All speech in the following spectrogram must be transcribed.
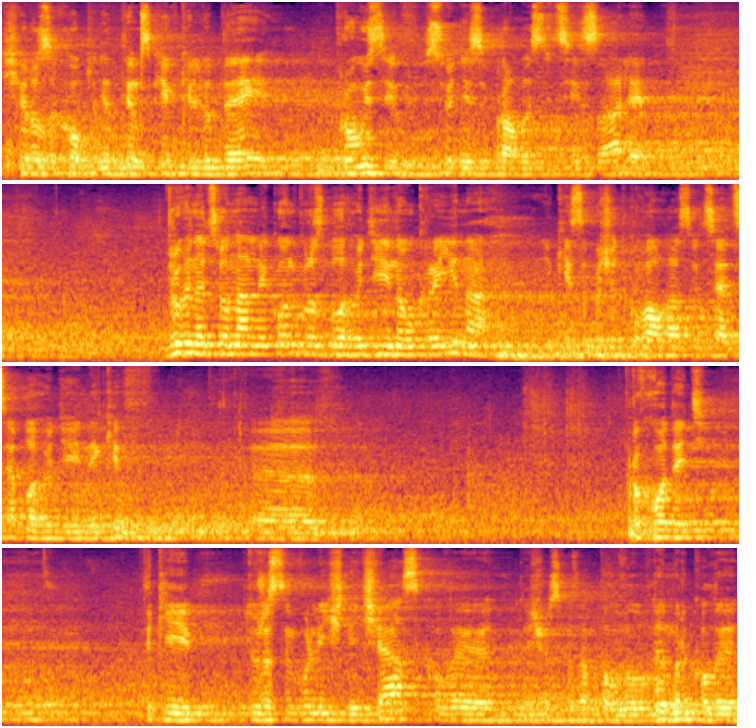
щиро захоплені тим, скільки людей, друзів сьогодні зібралися в цій залі. Другий національний конкурс Благодійна Україна, який започаткувала Асоціація благодійників, е, проходить такий дуже символічний час, коли те, що сказав Павло Володимир, коли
